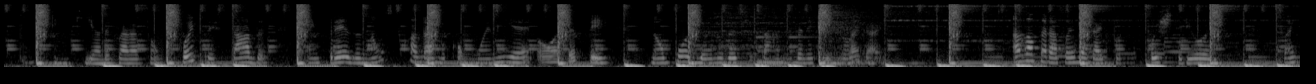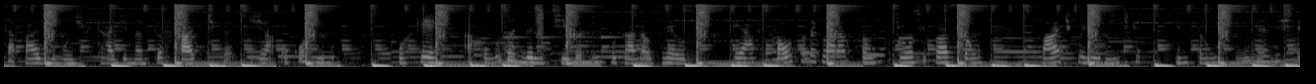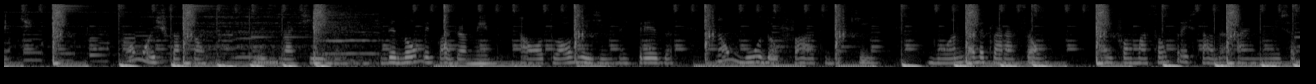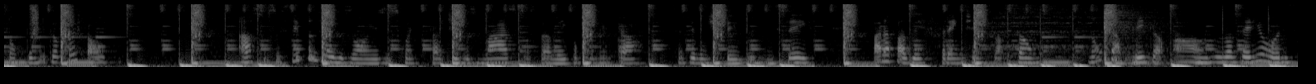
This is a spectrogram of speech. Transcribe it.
em que a declaração foi prestada, a empresa não se enquadrava como ME ou APP, não podendo desfrutar dos benefícios legais. As alterações legais posteriores são incapazes de modificar a dinâmica fática já ocorrida, porque a conduta delitiva imputada aos réus é a falsa declaração de uma situação fático-jurídica então inexistente. Uma modificação legislativa de novo enquadramento ao atual regime da empresa não muda o fato de que, no ano da declaração, a informação prestada à administração pública foi falsa. As sucessivas revisões dos quantitativos máximos da Lei Complementar 123 de 2006 para fazer frente à inflação não se aplicam a anos anteriores,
